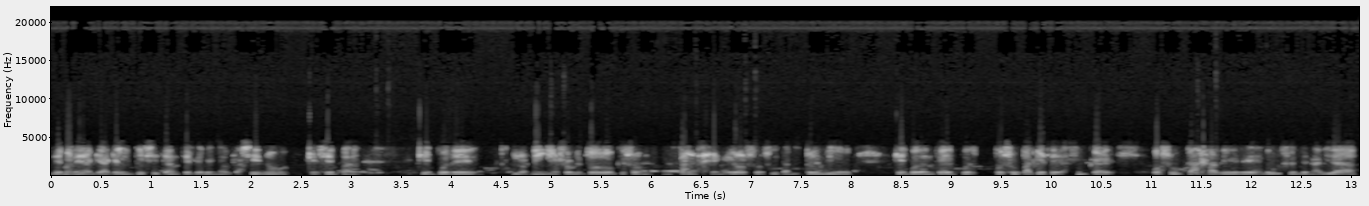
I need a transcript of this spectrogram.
De manera que aquel visitante que venga al casino, que sepa que puede, los niños sobre todo, que son tan generosos y tan espléndidos, que puedan traer pues, pues su paquete de azúcar o su caja de, dulces de Navidad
